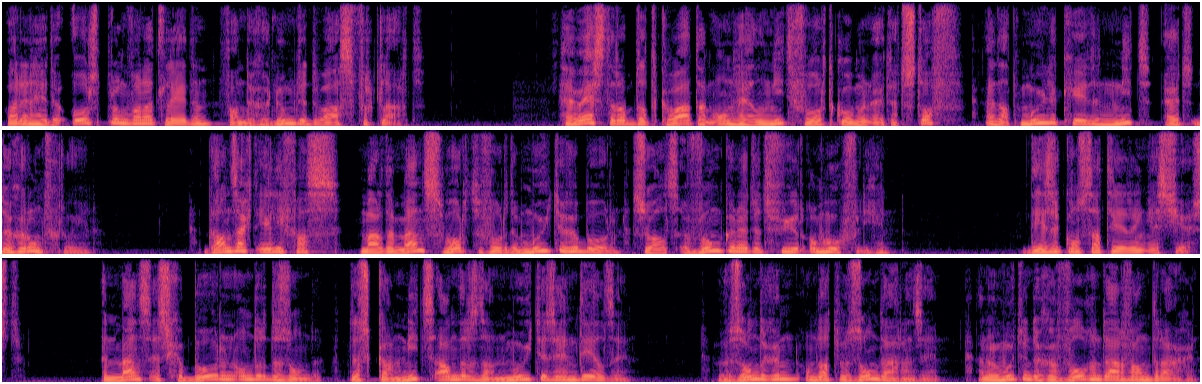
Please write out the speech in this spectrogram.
waarin hij de oorsprong van het lijden van de genoemde dwaas verklaart. Hij wijst erop dat kwaad en onheil niet voortkomen uit het stof en dat moeilijkheden niet uit de grond groeien. Dan zegt Elifas: Maar de mens wordt voor de moeite geboren, zoals vonken uit het vuur omhoog vliegen. Deze constatering is juist. Een mens is geboren onder de zonde, dus kan niets anders dan moeite zijn deel zijn. We zondigen omdat we zondaren zijn en we moeten de gevolgen daarvan dragen.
